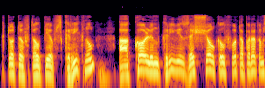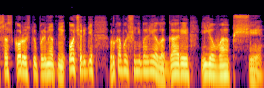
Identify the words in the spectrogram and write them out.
Кто-то в толпе вскрикнул, а Колин Криви защелкал фотоаппаратом со скоростью пулеметной очереди. Рука больше не болела, Гарри ее вообще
